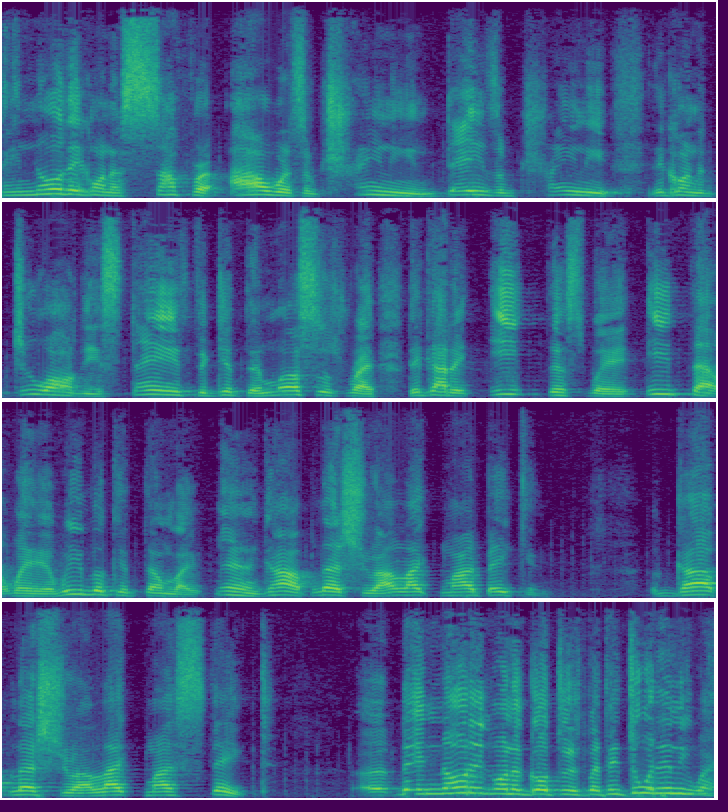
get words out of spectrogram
they know they're going to suffer hours of training, days of training. They're going to do all these things to get their muscles right. They got to eat this way, eat that way. And we look at them like, man, God bless you. I like my bacon. God bless you. I like my steak. Uh, they know they're going to go through this, but they do it anyway.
